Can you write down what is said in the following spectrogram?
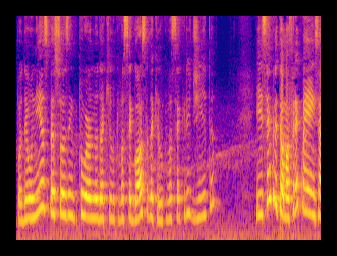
Poder unir as pessoas em torno daquilo que você gosta, daquilo que você acredita e sempre ter uma frequência.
